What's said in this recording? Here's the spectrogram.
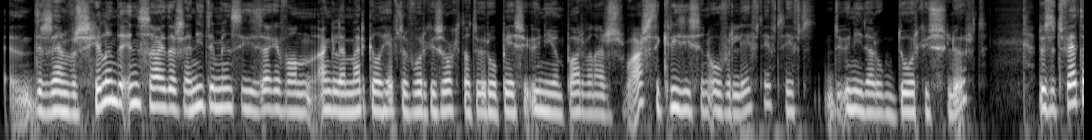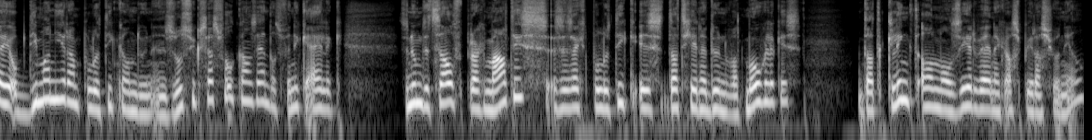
eh, er zijn verschillende insiders. En niet de mensen die zeggen van Angela Merkel heeft ervoor gezorgd dat de Europese Unie een paar van haar zwaarste crisissen overleefd heeft. Ze heeft de Unie daar ook doorgesleurd. Dus het feit dat je op die manier aan politiek kan doen en zo succesvol kan zijn, dat vind ik eigenlijk. Ze noemt het zelf pragmatisch. Ze zegt politiek is datgene doen wat mogelijk is. Dat klinkt allemaal zeer weinig aspirationeel.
